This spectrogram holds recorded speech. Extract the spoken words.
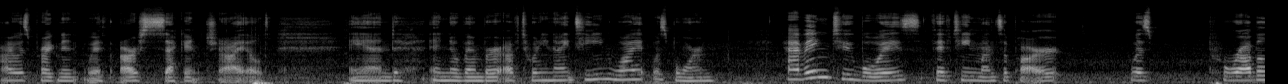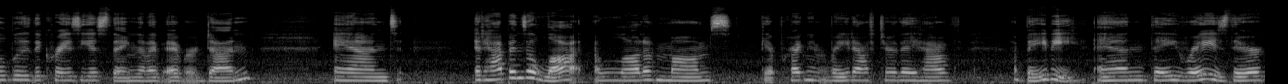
I was pregnant with our second child. And in November of 2019, Wyatt was born. Having two boys 15 months apart was probably the craziest thing that I've ever done. And it happens a lot. A lot of moms get pregnant right after they have a baby and they raise their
